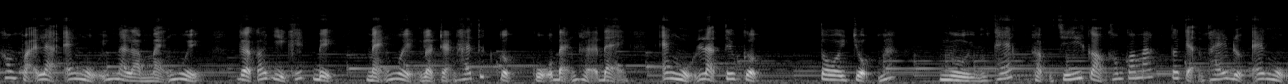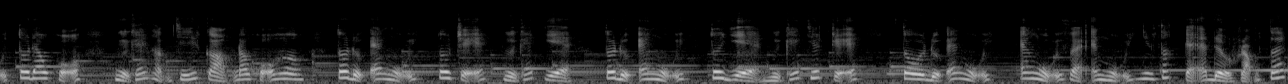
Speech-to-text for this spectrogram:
không phải là an ủi mà là mãn nguyện. Và có gì khác biệt, mãn nguyện là trạng thái tích cực của bản thể bạn, an ủi là tiêu cực. Tôi chột mắt, Người khác thậm chí còn không có mắt, Tôi cảm thấy được an ủi, Tôi đau khổ. Người khác thậm chí còn đau khổ hơn, Tôi được an ủi, Tôi trẻ, Người khác già. Tôi được an ủi, Tôi già, Người khác chết trẻ. Tôi được an ủi An ủi và an ủi, Nhưng tất cả đều rỗng tuếch.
